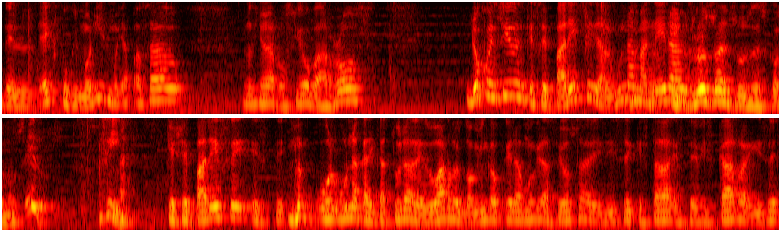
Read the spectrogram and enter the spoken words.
del ex fujimorismo ya pasado, una señora Rocío Barros, yo coincido en que se parece de alguna manera. Incluso en sus desconocidos. Sí, que se parece. Este, una caricatura de Eduardo el domingo que era muy graciosa y dice que está este, Vizcarra y dice.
